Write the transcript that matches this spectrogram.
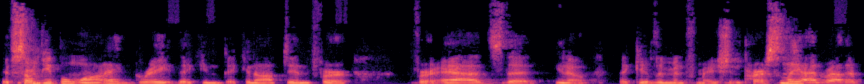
If some people want it, great. They can, they can opt in for, for ads that, you know, that give them information. Personally, I'd rather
